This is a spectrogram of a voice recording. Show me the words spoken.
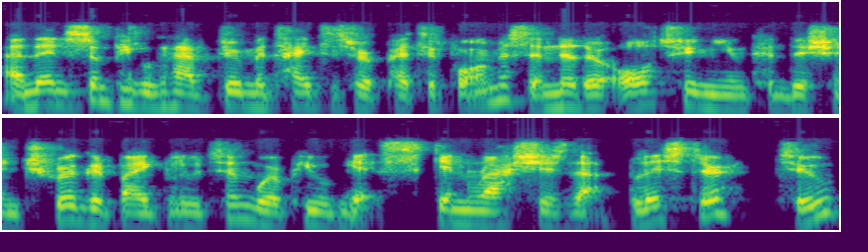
And then some people can have dermatitis herpetiformis, another autoimmune condition triggered by gluten, where people get skin rashes that blister too,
